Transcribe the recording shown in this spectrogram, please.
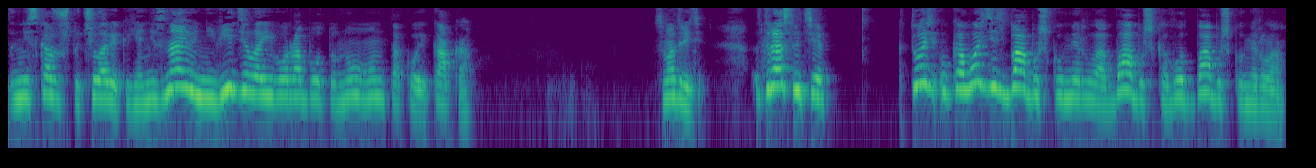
не скажу, что человека я не знаю, не видела его работу, но он такой, кака. Смотрите. Здравствуйте. Кто, у кого здесь бабушка умерла? Бабушка, вот бабушка умерла.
